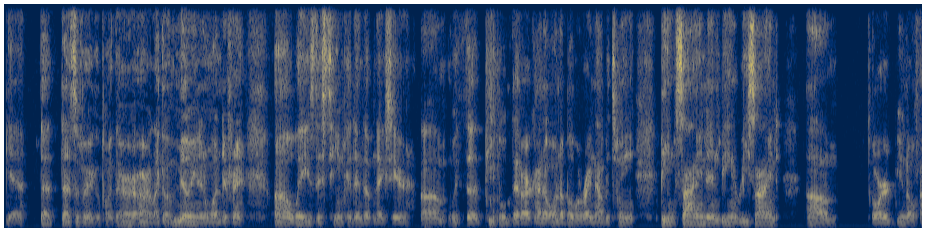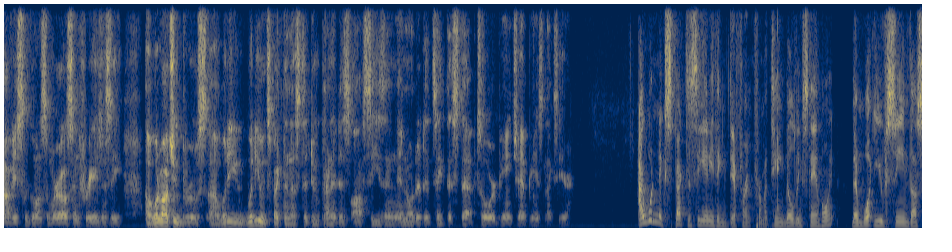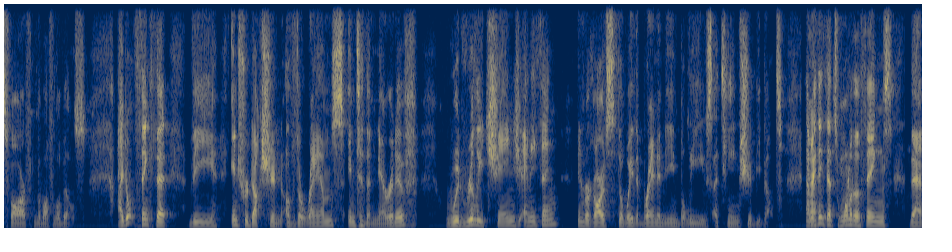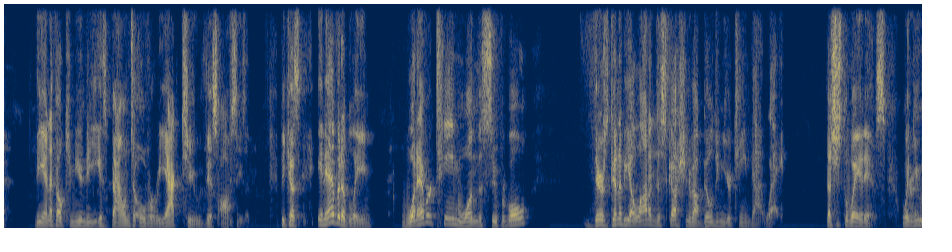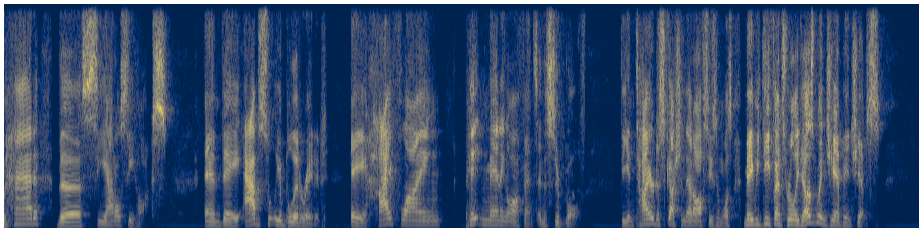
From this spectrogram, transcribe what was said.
Yeah, that that's a very good point. There are, are like a million and one different uh, ways this team could end up next year. Um, with the people that are kind of on the bubble right now between being signed and being re-signed. Um, or you know, obviously going somewhere else in free agency. Uh, what about you, Bruce? Uh, what are you what are you expecting us to do kind of this off season in order to take the step toward being champions next year? I wouldn't expect to see anything different from a team building standpoint than what you've seen thus far from the Buffalo Bills. I don't think that the introduction of the Rams into the narrative would really change anything in regards to the way that Brandon Beane believes a team should be built. And I think that's one of the things that the NFL community is bound to overreact to this offseason because inevitably, whatever team won the Super Bowl, there's going to be a lot of discussion about building your team that way. That's just the way it is. When you had the Seattle Seahawks and they absolutely obliterated a high flying Peyton Manning offense in the Super Bowl, the entire discussion that offseason was maybe defense really does win championships.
